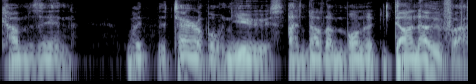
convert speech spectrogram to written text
comes in with the terrible news another monarch done over.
